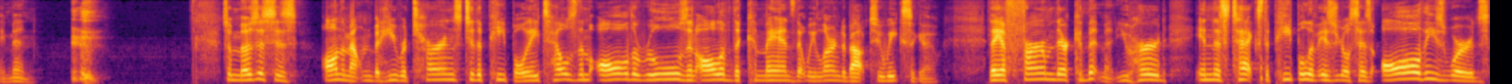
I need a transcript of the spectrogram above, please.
Amen. so Moses is on the mountain, but he returns to the people and he tells them all the rules and all of the commands that we learned about two weeks ago. They affirm their commitment. You heard in this text, the people of Israel says, All these words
